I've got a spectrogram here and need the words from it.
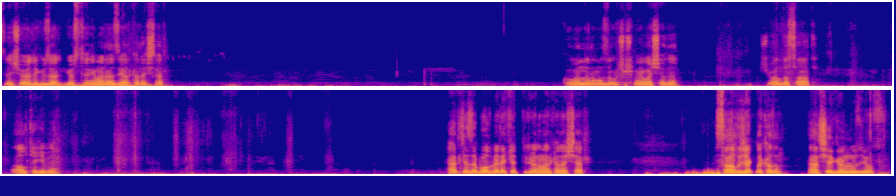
Size şöyle güzel göstereyim araziyi arkadaşlar. Kovanlarımız da uçuşmaya başladı. Şu anda saat 6 gibi. Herkese bol bereket diliyorum arkadaşlar. Sağlıcakla kalın. Her şey gönlünüzce olsun.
